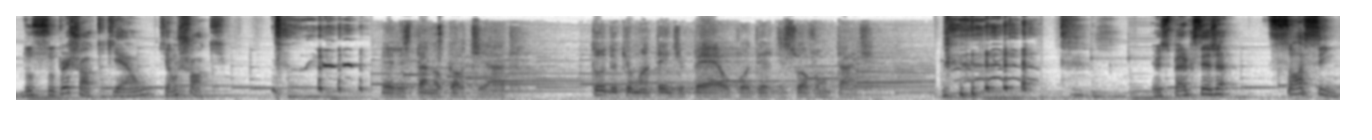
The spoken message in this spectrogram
do Super Choque, que é um, que é um choque. Ele está nocauteado. Tudo que o mantém de pé é o poder de sua vontade. eu espero que seja só assim.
